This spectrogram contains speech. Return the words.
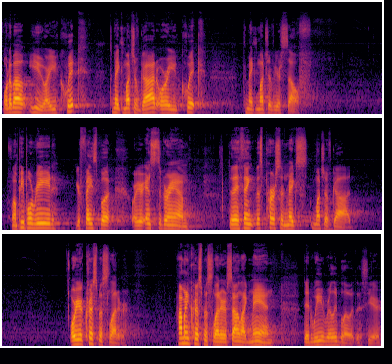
What about you? Are you quick to make much of God or are you quick to make much of yourself. When people read your Facebook or your Instagram, do they think this person makes much of God? Or your Christmas letter? How many Christmas letters sound like, man, did we really blow it this year?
